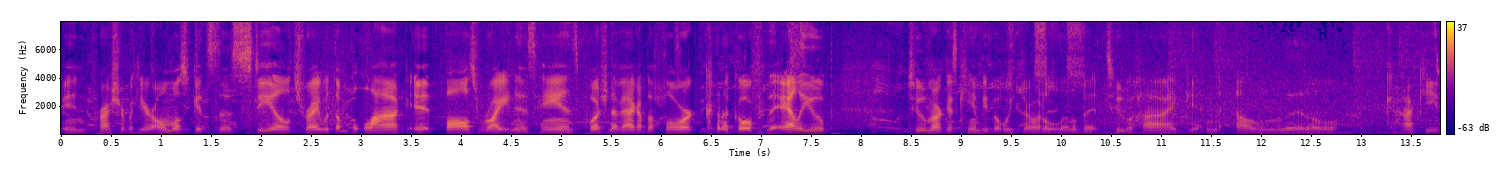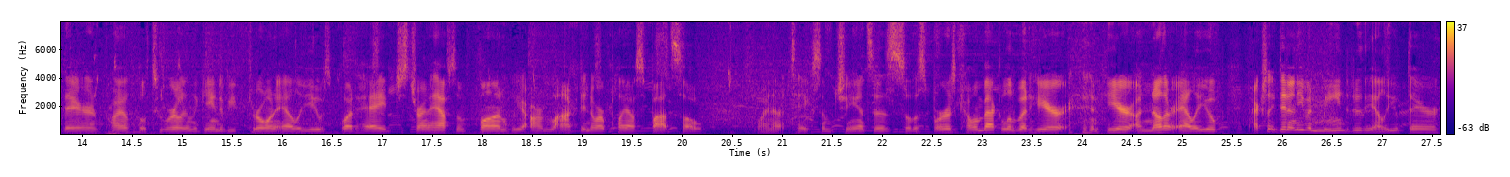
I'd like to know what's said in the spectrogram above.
in pressure. But here almost gets the steal. Trey with the block. It falls right in his hands, pushing it back up the floor. Gonna go for the alley-oop to Marcus Camby, but we throw it a little bit too high, getting a little cocky there and probably a little too early in the game to be throwing alley-oops, but hey, just trying to have some fun. We are locked into our playoff spot, so why not take some chances? So the Spurs coming back a little bit here, and here another alley-oop. Actually didn't even mean to do the alley-oop there,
